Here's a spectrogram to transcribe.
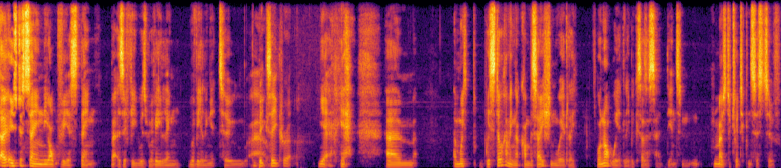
uh, he's just saying the obvious thing, but as if he was revealing revealing it to um, big secret. Yeah, yeah. Um, and we're we're still having that conversation weirdly, well, not weirdly, because as I said, the internet, most of Twitter consists of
